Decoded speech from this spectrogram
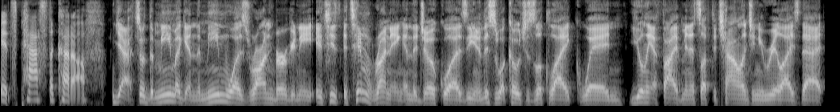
it's past the cutoff. Yeah. So the meme again, the meme was Ron Burgundy. It's his, it's him running, and the joke was, you know, this is what coaches look like when you only have five minutes left to challenge, and you realize that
